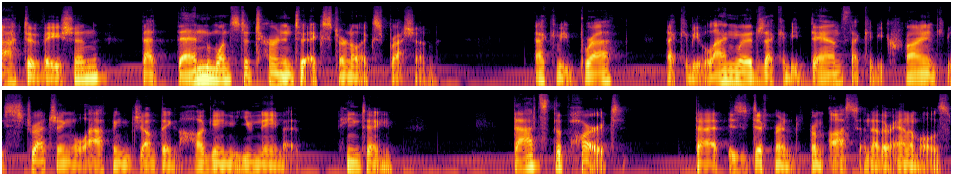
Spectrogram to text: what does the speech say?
activation that then wants to turn into external expression. That can be breath, that can be language, that can be dance, that can be crying, it can be stretching, laughing, jumping, hugging, you name it, painting. That's the part that is different from us and other animals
